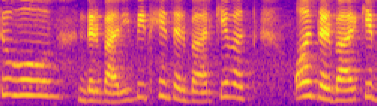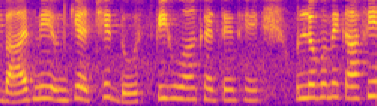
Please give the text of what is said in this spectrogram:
तो वो दरबारी भी थे दरबार के वक्त और दरबार के बाद में उनके अच्छे दोस्त भी हुआ करते थे। उन लोगों में काफ़ी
